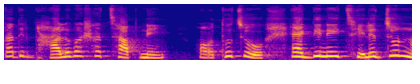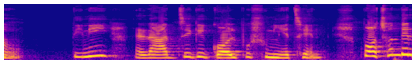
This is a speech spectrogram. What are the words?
তাদের ভালোবাসার ছাপ নেই, অথচ একদিন এই ছেলের জন্য তিনি রাত জেগে গল্প শুনিয়েছেন, পছন্দের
